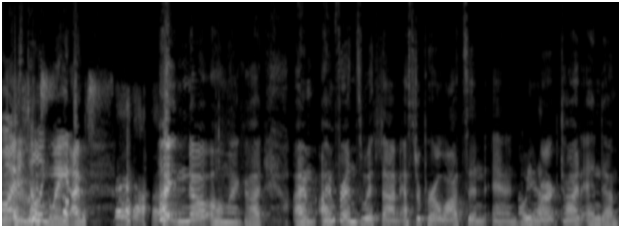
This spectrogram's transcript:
I'm telling Wayne, I'm. Yeah. I know. Oh my god, I'm I'm friends with um, Esther Pearl Watson and Oh, yeah. Mark Todd, and um,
